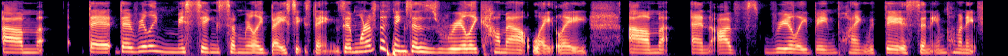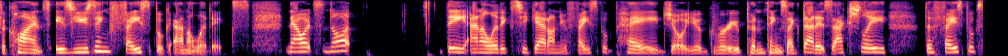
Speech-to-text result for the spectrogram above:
um, they're, they're really missing some really basic things. And one of the things that has really come out lately, um, and I've really been playing with this and implementing it for clients, is using Facebook analytics. Now, it's not the analytics you get on your Facebook page or your group and things like that. It's actually the Facebook's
